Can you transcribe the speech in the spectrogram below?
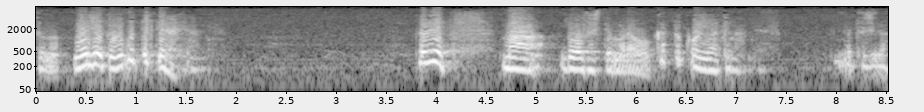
その入場券を送ってきてるわけなんです。それで、まあ、どうさせてもらおうかとこういうわけなんです。私が、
